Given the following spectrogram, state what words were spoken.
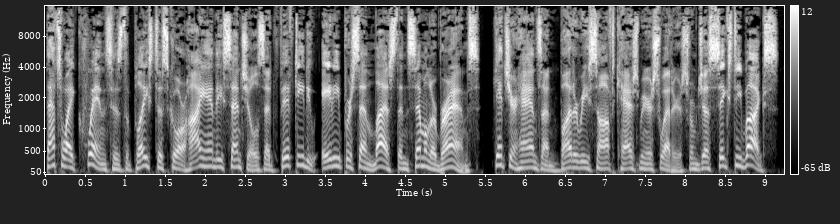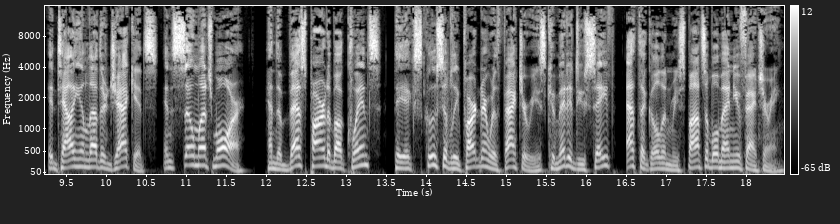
That's why Quince is the place to score high-end essentials at 50 to 80% less than similar brands. Get your hands on buttery soft cashmere sweaters from just 60 bucks, Italian leather jackets, and so much more. And the best part about Quince, they exclusively partner with factories committed to safe, ethical, and responsible manufacturing.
